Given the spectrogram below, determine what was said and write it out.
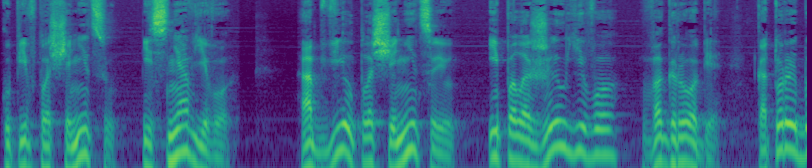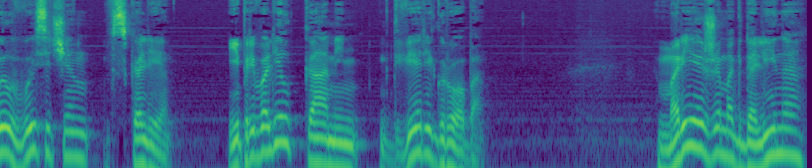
купив плащаницу и сняв его, обвил плащаницею и положил его в гробе, который был высечен в скале, и привалил камень к двери гроба. Мария же Магдалина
